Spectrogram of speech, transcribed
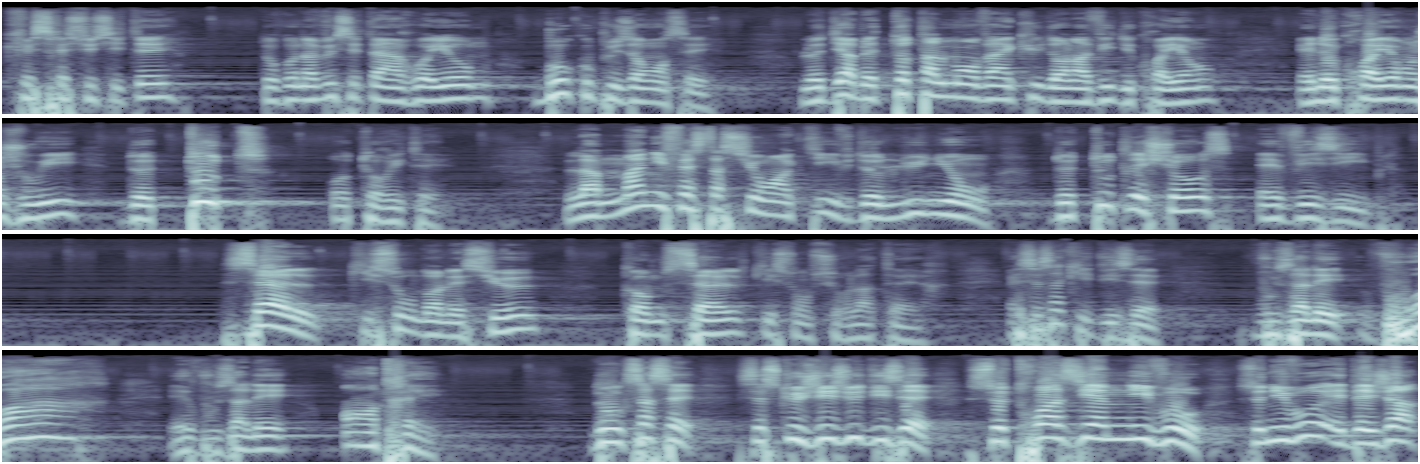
Christ ressuscité. Donc on a vu que c'était un royaume beaucoup plus avancé. Le diable est totalement vaincu dans la vie du croyant et le croyant jouit de toute autorité. La manifestation active de l'union de toutes les choses est visible. Celles qui sont dans les cieux comme celles qui sont sur la terre. Et c'est ça qu'il disait. Vous allez voir et vous allez entrer. Donc ça, c'est ce que Jésus disait. Ce troisième niveau, ce niveau est déjà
